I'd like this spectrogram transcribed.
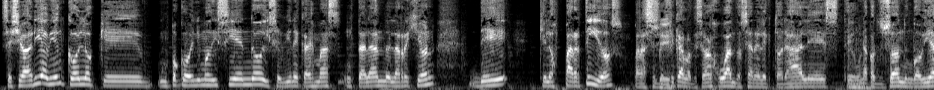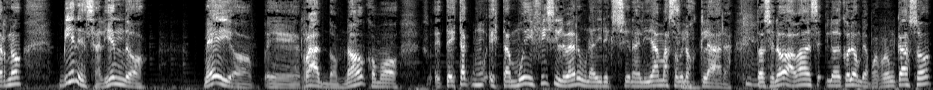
se llevaría bien con lo que un poco venimos diciendo y se viene cada vez más instalando en la región de que los partidos, para Sí. simplificar lo que se van jugando, sean electorales, de una constitución, de un gobierno, vienen saliendo medio eh, random, ¿no? Como eh, te- está, está muy difícil ver una direccionalidad más o menos clara. Entonces, ¿no? Avance, lo de Colombia, por poner un caso,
